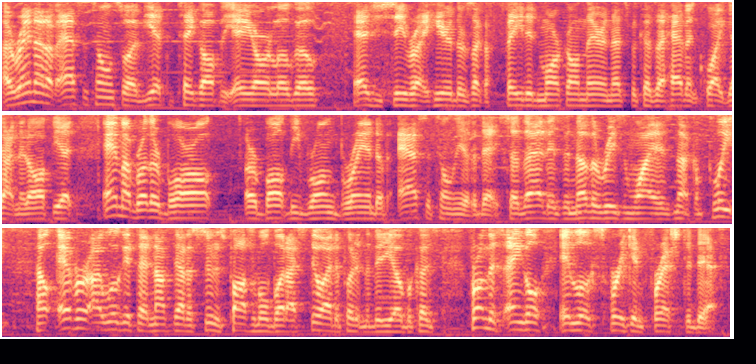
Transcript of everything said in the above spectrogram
I ran out of acetone, so I've yet to take off the AR logo. As you see right here, there's like a faded mark on there, and that's because I haven't quite gotten it off yet. And my brother bought, or bought the wrong brand of acetone the other day, so that is another reason why it is not complete. However, I will get that knocked out as soon as possible, but I still had to put it in the video because from this angle, it looks freaking fresh to death.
